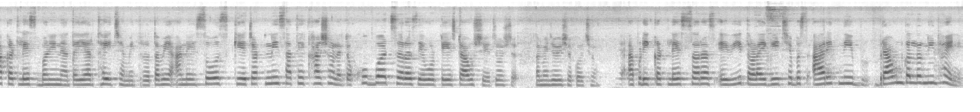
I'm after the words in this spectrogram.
આ કટલેસ બનીને તૈયાર થઈ છે મિત્રો. તમે આને સોસ કે ચટણી સાથે ખાશો ને તો ખૂબ જ સરસ એવો ટેસ્ટ આવશે જો તમે જોઈ શકો છો. આપણી કટલેસ સરસ એવી તળાઈ ગઈ છે. બસ આ રીતની બ્રાઉન કલરની થાય ને,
